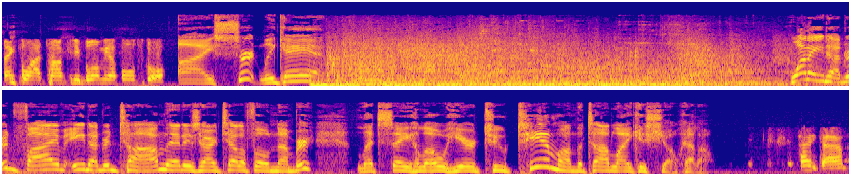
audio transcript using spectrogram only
Thanks a lot, Tom. Can you blow me up old school? I certainly can. 1-800-5800-TOM. That is our telephone number. Let's say hello here to Tim on the Tom Leykis show. Hello. Hi, Tom.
